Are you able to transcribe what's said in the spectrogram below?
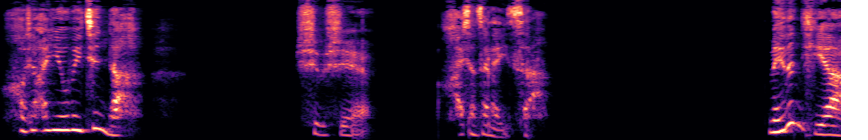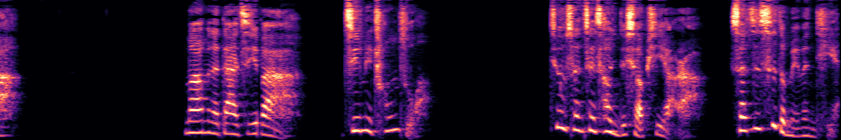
好像还意犹未尽呢。是不是还想再来一次啊？没问题啊。妈妈的大鸡巴精力充足，就算再操你的小屁眼儿啊，三四次都没问题。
